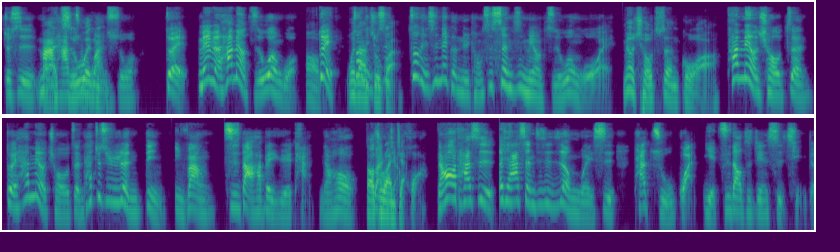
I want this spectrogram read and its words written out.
就是骂他主管说。对，没有没有，他没有质问我。哦，对，问他主管，重点是那个女同事甚至没有质问我，哎，没有求证过啊。他没有求证，对，他没有求证，他就是认定以望知道他被约谈，然后到处乱讲话，然后他是，而且他甚至是认为是他主管也知道这件事情的，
